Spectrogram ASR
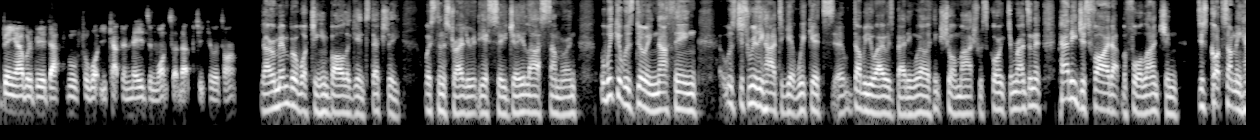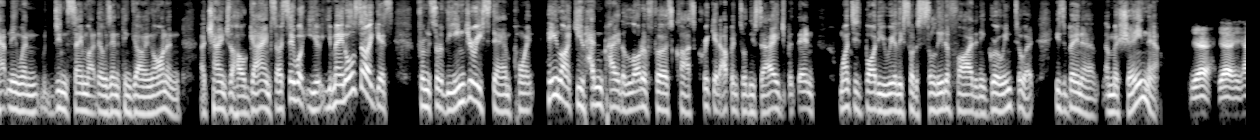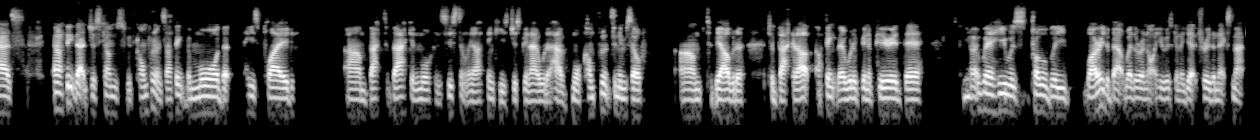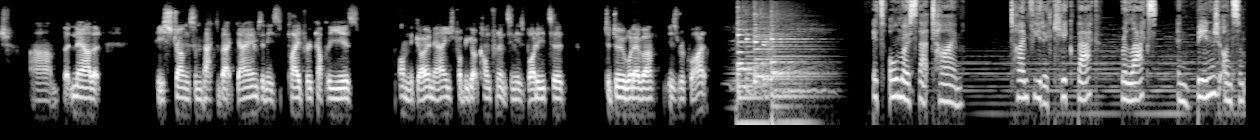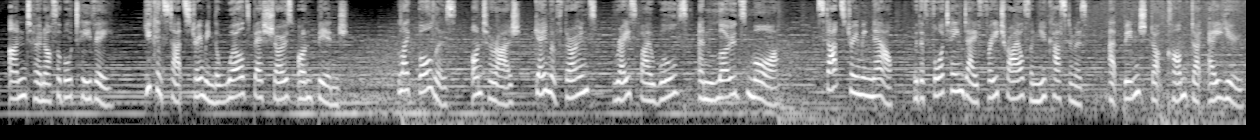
being able to be adaptable for what your captain needs and wants at that particular time. Yeah, I remember watching him bowl against actually Western Australia at the SCG last summer, and the wicket was doing nothing. It was just really hard to get wickets. Uh, WA was batting well. I think Shaun Marsh was scoring some runs, and then Paddy just fired up before lunch and just got something happening when it didn't seem like there was anything going on and uh, changed the whole game. So I see what you, you mean. Also, I guess from sort of the injury standpoint, he, like you, hadn't played a lot of first class cricket up until this age, but then once his body really sort of solidified and he grew into it, he's been a, a machine now. Yeah, yeah, he has. And I think that just comes with confidence. I think the more that he's played um, back to back and more consistently, I think he's just been able to have more confidence in himself um, to be able to to back it up. I think there would have been a period there, you know, where he was probably worried about whether or not he was going to get through the next match. Um, but now that he's strung some back to back games and he's played for a couple of years on the go now, he's probably got confidence in his body to to do whatever is required. It's almost that time. Time for you to kick back, relax, and binge on some unturnoffable TV. You can start streaming the world's best shows on Binge. Like Ballers, Entourage, Game of Thrones, Raised by Wolves, and loads more. Start streaming now with a 14 day free trial for new customers at binge.com.au.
